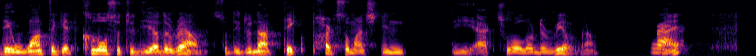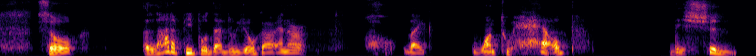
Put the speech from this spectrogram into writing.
they want to get closer to the other realm so they do not take part so much in the actual or the real realm Right. right? So a lot of people that do yoga and are like want to help, they should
